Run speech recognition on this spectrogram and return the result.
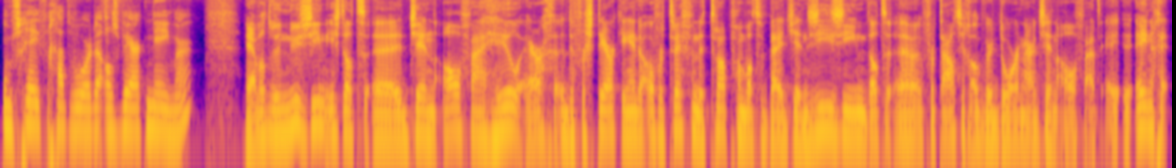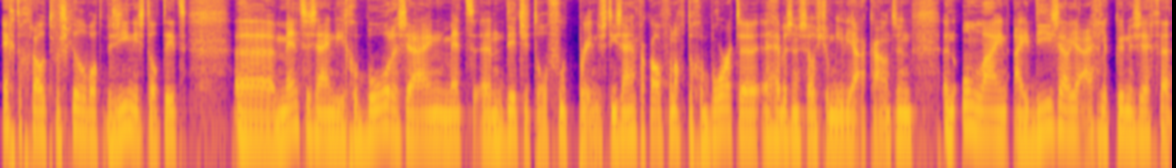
omschreven gaat worden als werknemer? Ja, wat we nu zien is dat Gen Alpha heel erg de versterking en de overtreffende trap van wat we bij Gen Z zien, dat uh, vertaalt zich ook weer door naar Gen Alpha. Het e-, enige echte grote verschil wat we zien is dat dit uh, mensen zijn die geboren zijn met een digital footprint. Dus die zijn vaak al vanaf de geboorte hebben ze een social media account, een, een online ID zou je eigenlijk kunnen zeggen.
